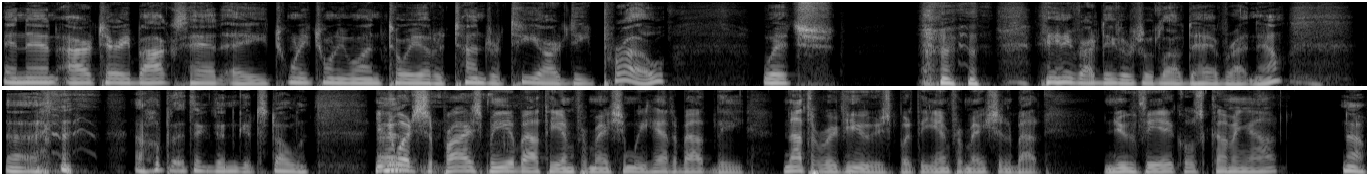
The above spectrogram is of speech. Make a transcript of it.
And then our Terry Box had a 2021 Toyota Tundra TRD Pro, which any of our dealers would love to have right now. Uh, I hope that thing doesn't get stolen. You know Uh, what surprised me about the information we had about the not the reviews, but the information about new vehicles coming out? No.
